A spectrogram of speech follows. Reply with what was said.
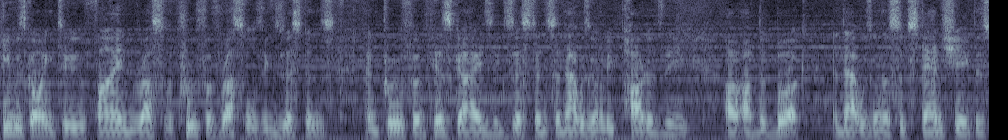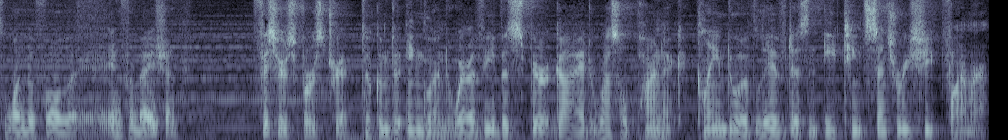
he was going to find Russell, proof of Russell's existence and proof of his guide's existence, and that was going to be part of the, uh, of the book and that was going to substantiate this wonderful uh, information. Fisher's first trip took him to England, where Aviva's spirit guide Russell Parnick claimed to have lived as an 18th century sheep farmer.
